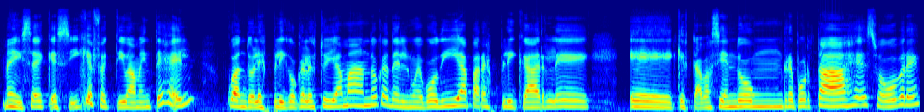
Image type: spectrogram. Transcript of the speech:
me dice que sí, que efectivamente es él. cuando le explico que lo estoy llamando, que del nuevo día para explicarle eh, que estaba haciendo un reportaje sobre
